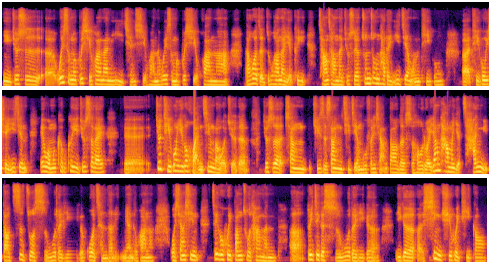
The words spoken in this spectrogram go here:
你就是呃为什么不喜欢呢？你以前喜欢的为什么不喜欢呢？然后或者的话呢，也可以常常的就是要尊重他的意见，我们提供呃提供一些意见，哎，我们可不可以就是来。呃，就提供一个环境吧，我觉得就是像橘子上一期节目分享到的时候的，让他们也参与到制作食物的一个过程的里面的话呢，我相信这个会帮助他们呃对这个食物的一个一个呃兴趣会提高。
